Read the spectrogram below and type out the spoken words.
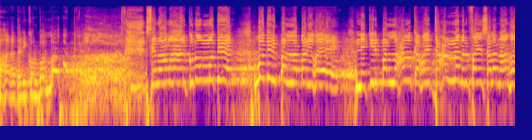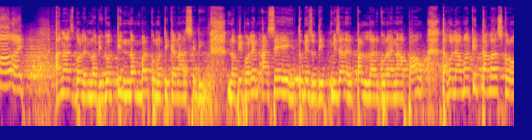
পাহারাদারি করব। আল্লাহ যেন আমার বলেন, নবী গো, তিন নম্বর কোনো ঠিকানা আসেনি। নবী বলেন, আসে, তুমি যদি মিজানের পাল্লার গোড়ায় না পাও, তাহলে আমাকে তালাশ করো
